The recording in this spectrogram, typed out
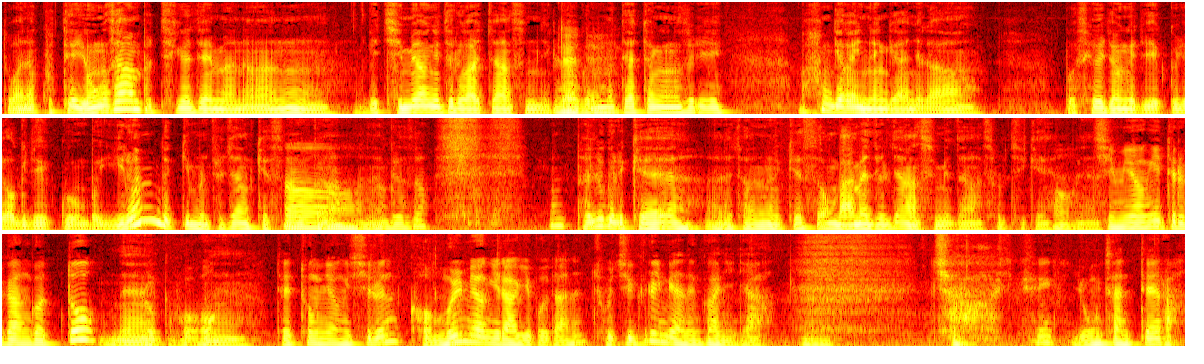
또 하나 구태 용산 붙이게 되면은 이게 지명이 들어갔지 않습니까? 네네. 그러면 대통령실이 한계가 있는 게 아니라 뭐 세종에도 있고 여기도 있고 뭐 이런 느낌을 주지 않겠습니까? 어. 네, 그래서 별로 그렇게 저는 이렇게 썩 마음에 들지 않습니다, 솔직히. 어, 네. 지명이 들어간 것도 네. 그렇고 네. 대통령실은 건물명이라기보다는 조직을 의미하는 거 아니냐. 음. 자, 용산 떼라.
